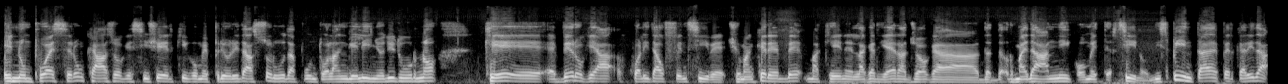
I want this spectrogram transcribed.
E non può essere un caso che si cerchi come priorità assoluta appunto l'angeligno di turno che è vero che ha qualità offensive, ci mancherebbe, ma che nella carriera gioca da, da, ormai da anni come terzino, di spinta eh, per carità,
